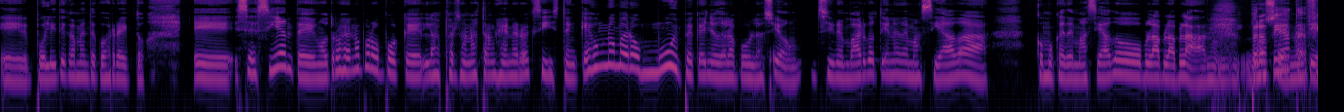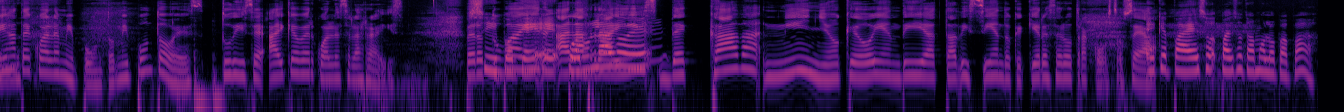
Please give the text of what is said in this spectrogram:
eh, políticamente correcto, eh, se siente en otro género porque las personas transgénero existen, que es un número muy pequeño de la población. Sin embargo, tiene demasiada, como que demasiado bla, bla, bla. Pero fíjate, fíjate cuál es mi punto. Mi punto es, tú dices, hay que ver cuál es la raíz. Pero tú vas a ir a la raíz de cada niño que hoy en día está diciendo que quiere ser otra cosa. O sea, es que para eso, para eso estamos los papás.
